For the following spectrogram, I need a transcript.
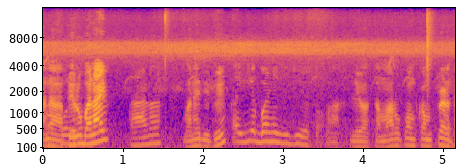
અને પકોડી. પેલું બનાવ્યું? તાણ બનાવી દીધું એ બની દીધું તો. હા લ્યો તમારું કામ કમ્પ્લીટ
